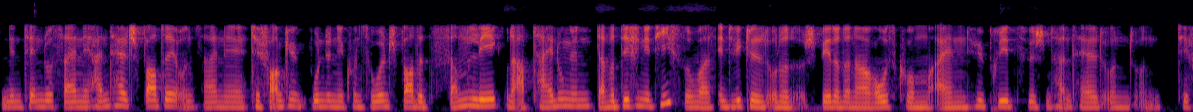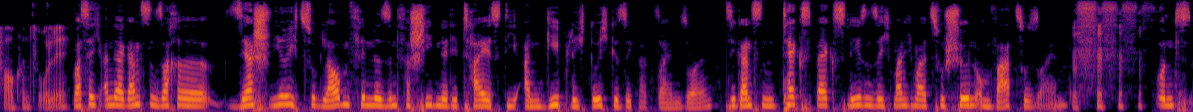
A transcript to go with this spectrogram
Nintendo seine Handheld-Sparte und seine TV-gebundene Konsolensparte zusammenlegt oder Abteilungen. Da wird definitiv sowas entwickelt oder später dann auch rauskommen. Ein Hybrid zwischen Handheld und, und TV-Konsole. Was ich an der ganzen Sache sehr schwierig zu glauben finde, sind verschiedene Details, die angeblich durchgesickert sein sollen. Die ganzen Tech-Specs lesen sich manchmal zu schön, um wahr zu sein. und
